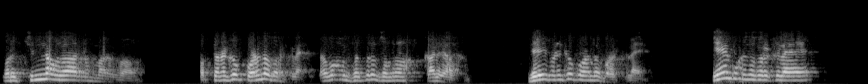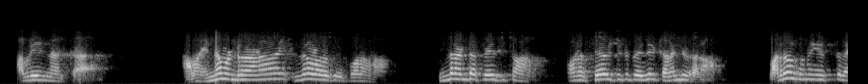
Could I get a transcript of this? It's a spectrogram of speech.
ஒரு சின்ன உதாரணம் பாருங்க. ஒருத்தனுக்கு குழந்தை பிறக்கல. ரகுவம்சத்துல சொல்றான் காளிதாசன் ஜெய்வனுக்கு குழந்தை பிறக்கல. ஏன் குழந்தை பிறக்கல? அப்படின்னாக்கா அவன் என்ன பண்றானா இந்திரலோகத்துக்கு போறானா இந்திரன்ட்ட பேசிட்டான் அவனை சேவிச்சுட்டு பேசி கலைஞ்சு வரான். வர்ற சமயத்துல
